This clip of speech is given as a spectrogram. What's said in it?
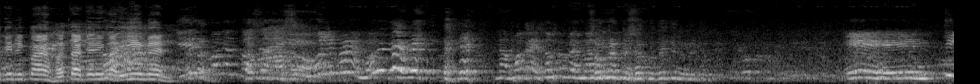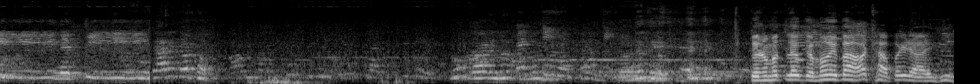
કેની પાસે હતા પાસે ઈ મેન. નથી. તેનો મતલબ કે મમ્મી પાસે અઠા પડ્યા આવી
